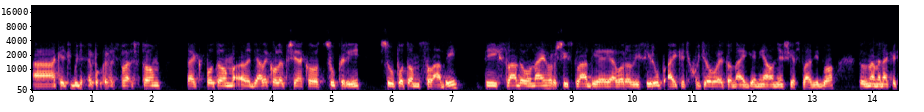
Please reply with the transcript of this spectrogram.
A keď budeme pokračovať v tom, tak potom e, ďaleko lepšie ako cukry sú potom slady. Tých sladov najhorší slad je javorový sirup, aj keď chuťovo je to najgeniálnejšie sladidlo. To znamená, keď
